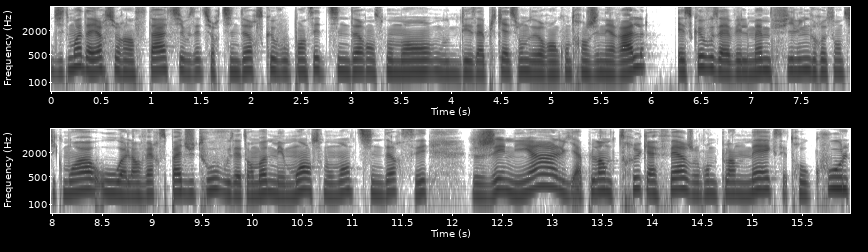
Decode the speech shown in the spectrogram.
Dites-moi d'ailleurs sur Insta, si vous êtes sur Tinder, ce que vous pensez de Tinder en ce moment ou des applications de rencontres en général. Est-ce que vous avez le même feeling ressenti que moi ou à l'inverse pas du tout? Vous êtes en mode mais moi en ce moment Tinder c'est génial, il y a plein de trucs à faire, je rencontre plein de mecs, c'est trop cool.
